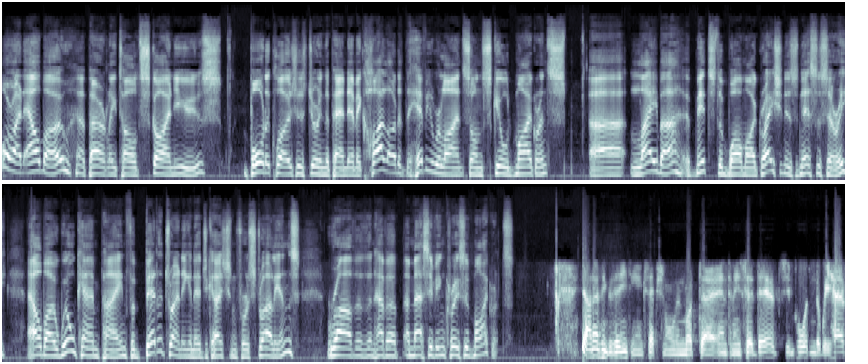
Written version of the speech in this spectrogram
All right, Albo apparently told Sky News border closures during the pandemic highlighted the heavy reliance on skilled migrants. Uh, Labor admits that while migration is necessary, Albo will campaign for better training and education for Australians rather than have a, a massive increase of migrants. Yeah, I don't think there's anything exceptional in what uh, Anthony said there. It's important that we have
